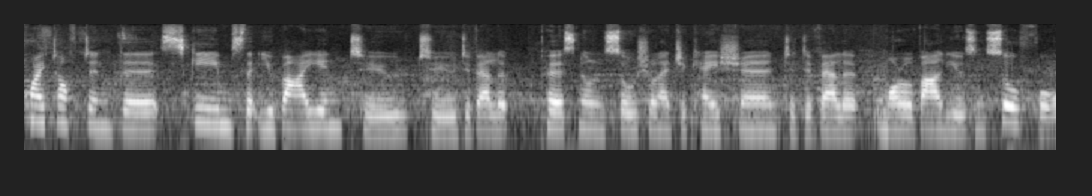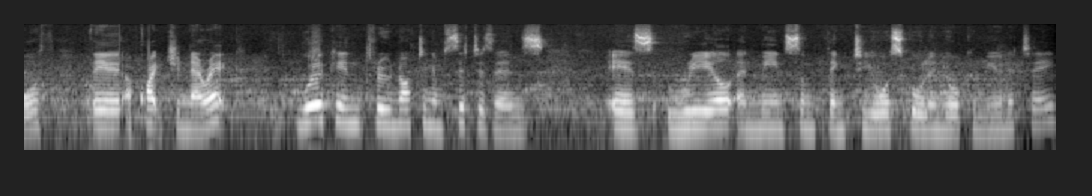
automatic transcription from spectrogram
Quite often, the schemes that you buy into to develop personal and social education, to develop moral values, and so forth, they are quite generic. Working through Nottingham Citizens is real and means something to your school and your community.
